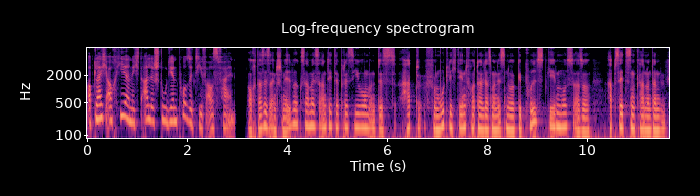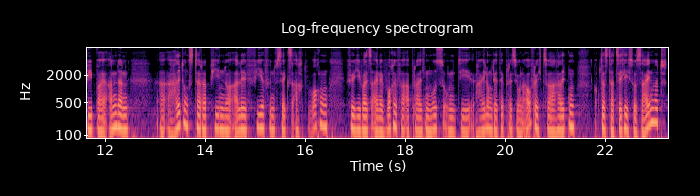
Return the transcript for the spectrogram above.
obgleich auch hier nicht alle Studien positiv ausfallen. Auch das ist ein schnell wirksames Antidepressivum und es hat vermutlich den Vorteil, dass man es nur gepulst geben muss, also absetzen kann und dann wie bei anderen Erhaltungstherapien nur alle vier, fünf, sechs, acht Wochen für jeweils eine Woche verabreichen muss, um die Heilung der Depression aufrechtzuerhalten. Ob das tatsächlich so sein wird,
